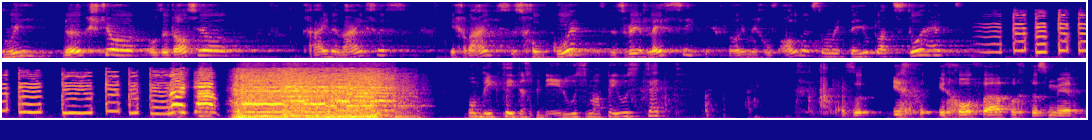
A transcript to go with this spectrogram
Ui, nächstes Jahr oder das Jahr? Keiner weiß es. Ich weiß, es kommt gut, es wird lässig. Ich freue mich auf alles, was mit dem Jubel zu tun hat. Und wie sieht das bei dir aus, Matthäus Z? Also ich, ich hoffe einfach, dass wir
